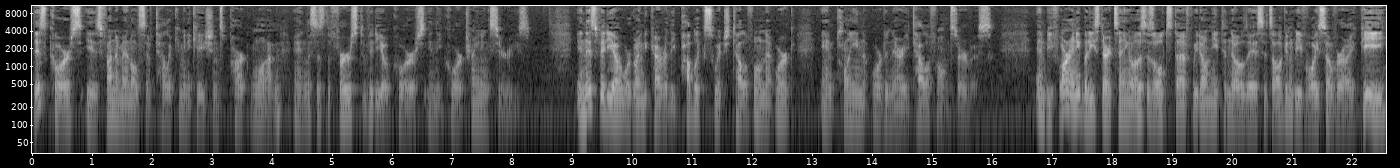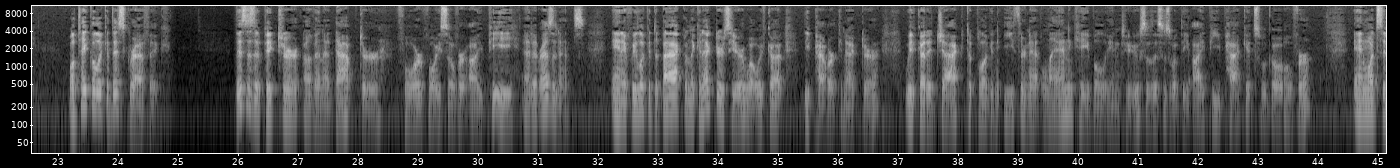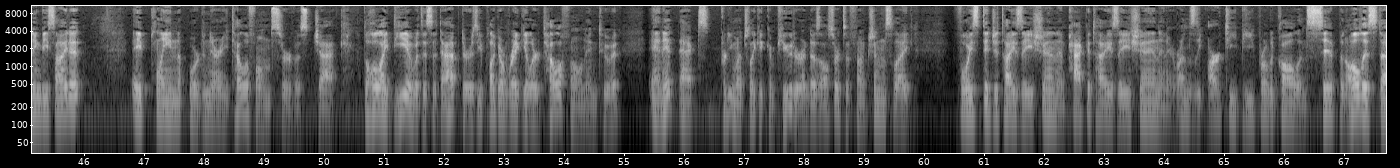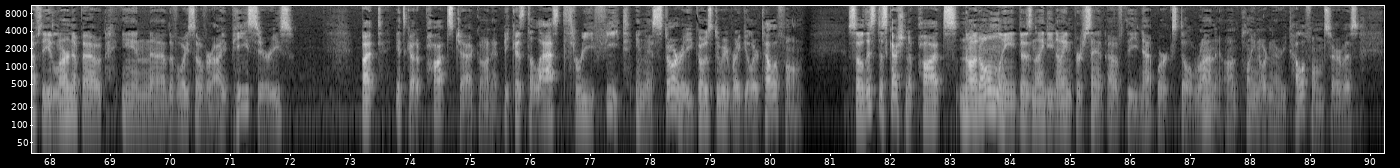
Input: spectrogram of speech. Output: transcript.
This course is Fundamentals of Telecommunications Part 1, and this is the first video course in the core training series. In this video, we're going to cover the public switch telephone network and plain ordinary telephone service. And before anybody starts saying, well, this is old stuff, we don't need to know this, it's all going to be voice over IP, well, take a look at this graphic. This is a picture of an adapter for voice over IP at a residence. And if we look at the back on the connectors here, well, we've got the power connector. We've got a jack to plug an Ethernet LAN cable into, so this is what the IP packets will go over. And what's sitting beside it? A plain ordinary telephone service jack. The whole idea with this adapter is you plug a regular telephone into it and it acts pretty much like a computer and does all sorts of functions like voice digitization and packetization and it runs the RTP protocol and SIP and all this stuff that you learn about in uh, the voice over IP series. But it's got a POTS jack on it because the last three feet in this story goes to a regular telephone so this discussion of POTS, not only does 99% of the network still run on plain ordinary telephone service,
